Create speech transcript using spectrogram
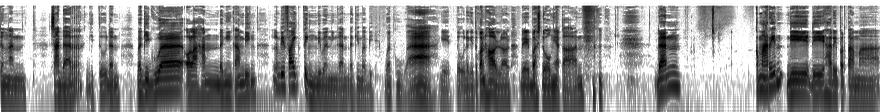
dengan sadar gitu. Dan bagi gue olahan daging kambing lebih fighting dibandingkan daging babi. Buat gue gitu. Udah gitu kan halal bebas dong ya kan? Dan kemarin di di hari pertama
